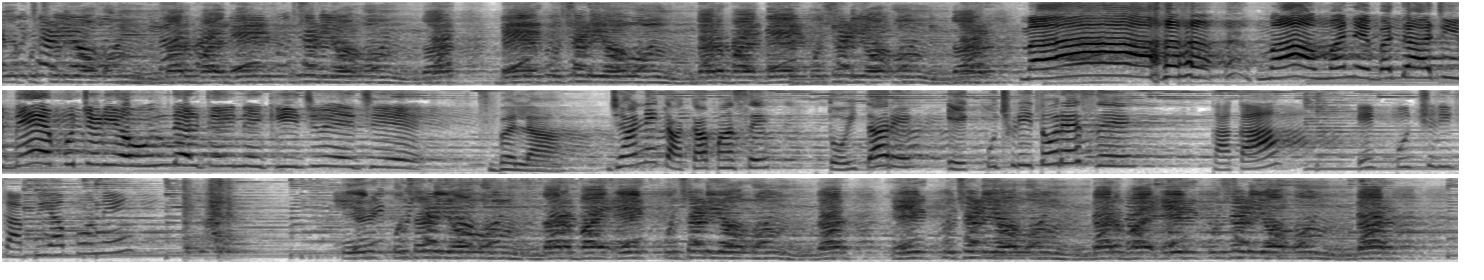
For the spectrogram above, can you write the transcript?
બે પૂછડીઓ ઉંદર ભાઈ બે પૂછડીઓ ઉંદર. બે પૂછડીઓ ઉંદર ભાઈ બે પૂછડીઓ ઉંદર. માં માં મને બધા હજી બે પૂંછડીઓ ઉંદર કહીને ખીજવે છે. ભલા જાને કાકા પાસે? તોય તારે એક પૂંછડી તો રહેશે. કાકા એક પૂંછડી કાપી આપો ને. એક પૂછડિયો ઉંદર ભાઈ એક પૂછડિયો ઉંદર. એક પૂછડિયો ઉંદર ભાઈ એક પૂછડિયો ઉંદર.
